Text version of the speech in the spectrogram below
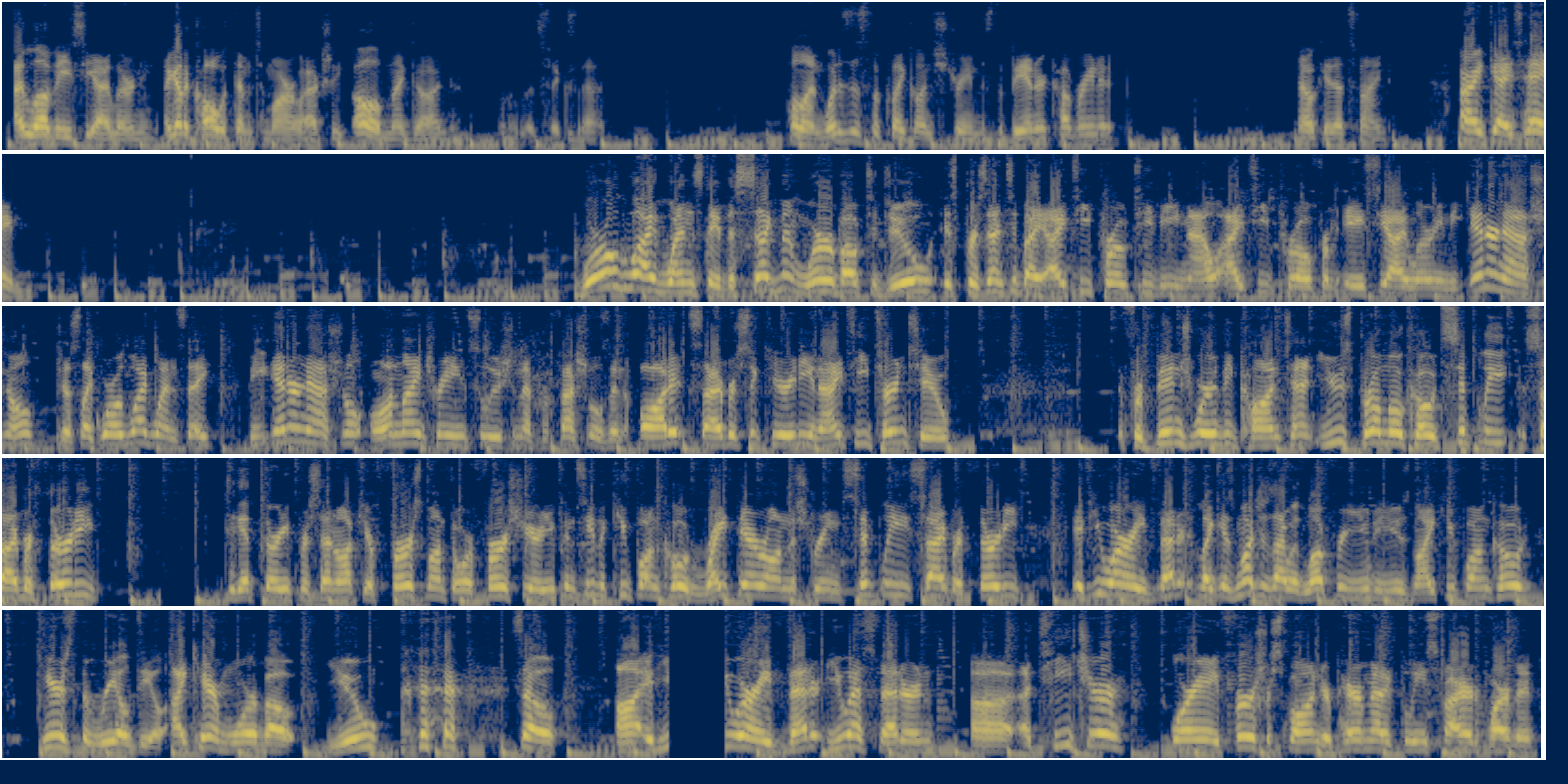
I love ACI Learning. I got a call with them tomorrow, actually. Oh, my God. On, let's fix that. Hold on. What does this look like on stream? Is the banner covering it? Okay, that's fine. All right, guys. Hey, Worldwide Wednesday, the segment we're about to do is presented by IT Pro TV, now IT Pro from ACI Learning, the international, just like Worldwide Wednesday, the international online training solution that professionals in audit, cybersecurity, and IT turn to for binge-worthy content. Use promo code SimplyCyber30 to get 30% off your first month or first year. You can see the coupon code right there on the stream, simply cyber 30. if you are a veteran, like as much as I would love for you to use my coupon code, here's the real deal. I care more about you. so uh, if you, you are a veteran, U.S. veteran, uh, a teacher, or a first responder, paramedic, police, fire department,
